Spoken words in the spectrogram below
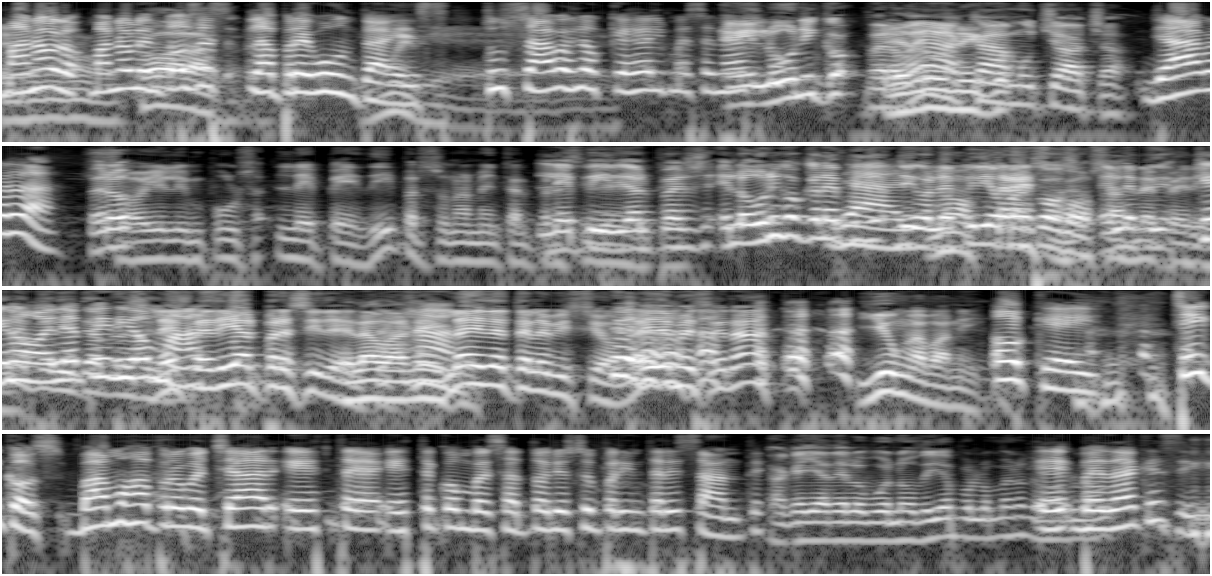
Manolo, Manolo, entonces la pregunta Muy es, bien. ¿tú sabes lo que es el mecenazgo? El único, pero El ven acá, muchacha. Ya, ¿verdad? Pero Soy el impulso. Le pedí personalmente al le presidente. pidió al presidente. Lo único que le Ya, pidió, digo, le pidió tres más cosas. cosas Él le pidió- pedí. ¿Qué No, él le pidió más. Le pedí al presidente. El abanico. Ley de televisión, ley de mecenazgo y un abanico. Ok, chicos, vamos a aprovechar este, este conversatorio súper interesante. Aquella de los buenos días, por lo menos. que Eh. ¿Verdad que sí?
